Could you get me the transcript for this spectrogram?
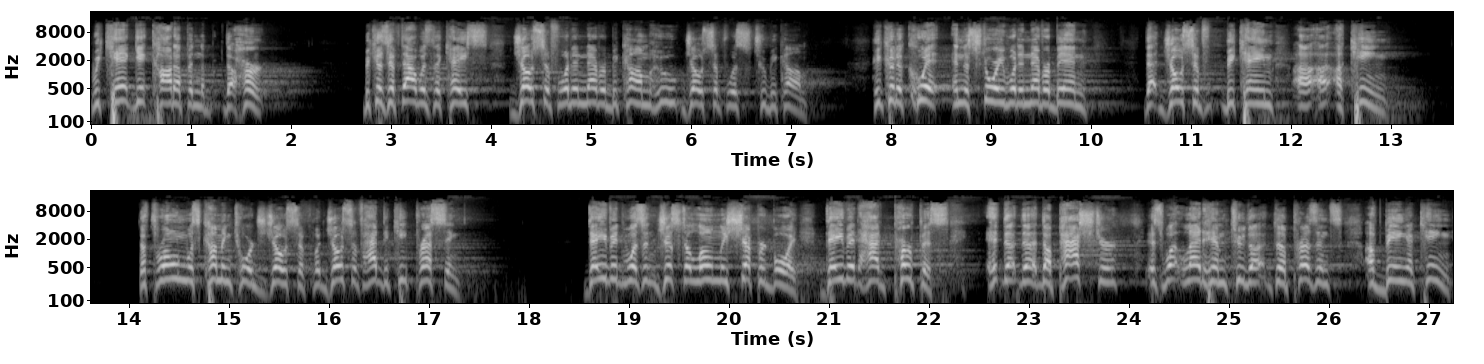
We can't get caught up in the, the hurt. Because if that was the case, Joseph would have never become who Joseph was to become. He could have quit and the story would have never been that Joseph became a, a, a king. The throne was coming towards Joseph, but Joseph had to keep pressing. David wasn't just a lonely shepherd boy. David had purpose. The, the, the pasture is what led him to the, the presence of being a king.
